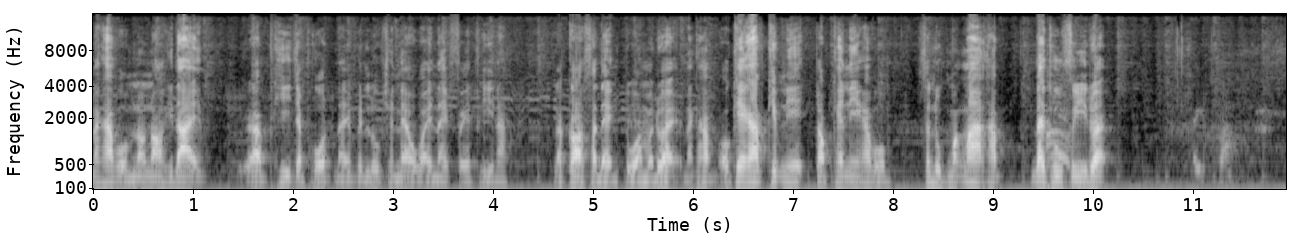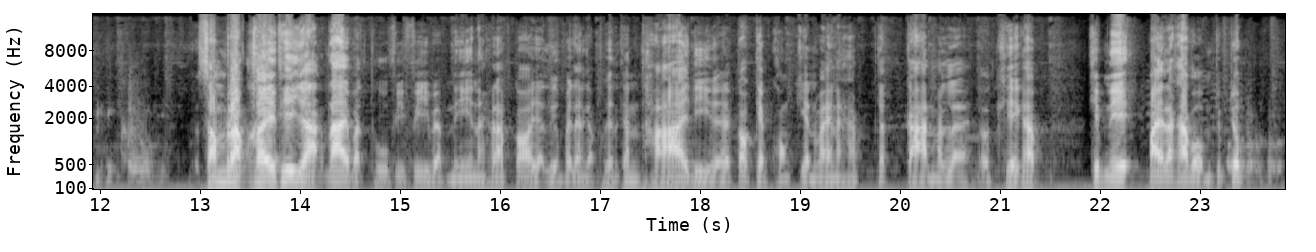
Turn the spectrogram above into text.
นะครับผมน้องๆที่ได้พี่จะโพสต์ในเป็นรูปช anel ไว้ในเฟซพี่นะ แล้วก็แสดงตัวมาด้วยนะครับ โอเคครับ คลิปนี้จบแค่นี้ครับผม สนุกมากๆครับ ได้ทูฟรีด้วย ไอ้สัตว์โควิด สำหรับใครที่อยากได้บัตรทูฟรีๆแบบนี้นะครับ ก็อย่าลืมไปเล่นกับเพื่อนกันท้ายดีเลย แล้วก็เก็บของเกียนไว้นะครับ จัดการมันเลย โอเคครับ คลิปนี้ไปแล้วครับผม จุ๊บๆ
